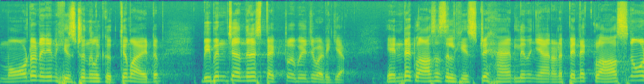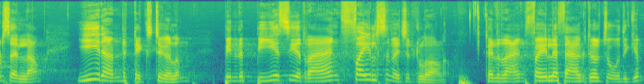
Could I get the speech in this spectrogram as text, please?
modern Indian history നിങ്ങൾ കൃത്യമായിട്ടും ബിപിൻ ചന്ദ്രൻ സ്പെക്ട്രം ഉപയോഗിച്ച് പഠിക്കാം. എന്റെ ക്ലാസ്സസിൽ ഹിസ്റ്ററി ഹാൻഡിൽ ചെയ്യുന്ന ഞാനാണ്. എന്റെ ക്ലാസ് നോട്ട്സ് എല്ലാം ഈ രണ്ട് ടെക്സ്റ്റുകളും പിന്നീട് പി എസ് സി റാങ്ക് ഫയൽസും വെച്ചിട്ടുള്ളതാണ്. കാരണം റാങ്ക് ഫയലിലെ ഫാക്റ്റുകൾ ചോദിക്കും.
